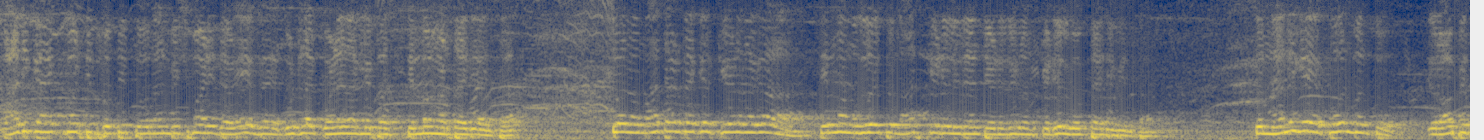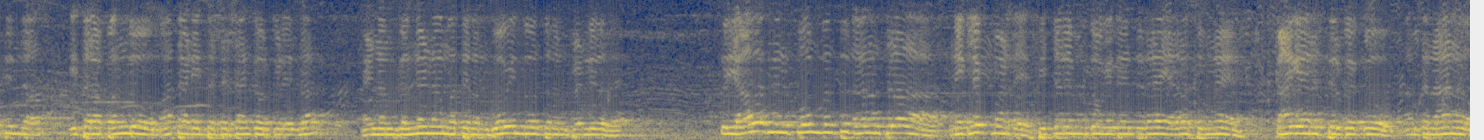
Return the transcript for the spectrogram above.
ರಾಧಿಕಾ ಆಕ್ಟ್ ಮಾಡ್ತಿದ್ದು ಗೊತ್ತಿತ್ತು? ನಾನು ವಿಶ್ ಮಾಡಿದ್ದೇವೆ ಗುಡ್ ಲಕ್ ಒಳ್ಳೇದಾಗಲಿ ಫಸ್ಟ್ ಸಿನಿಮಾ ಮಾಡ್ತಾ ಇದೀಯ ಅಂತ. ಸೊ ನಾವು ಮಾತಾಡ್ಬೇಕಾದ್ರೆ ಕೇಳಿದಾಗ, ಸಿನಿಮಾ ಮುಗಿದೋಯ್ತು ಲಾಸ್ಟ್ ಸ್ಕೆಡ್ಯೂಲ್ ಇದೆ ಅಂತ ಹೇಳಿದ್ರು ನಮ್ಮ ಸ್ಕೆಡ್ಯೂಲ್ಗೆ ಹೋಗ್ತಾ ಇದ್ದೀವಿ ಅಂತ. ಸೊ ನನಗೆ ಫೋನ್ ಬಂತು, ಇವ್ರ ಆಫೀಸಿಂದ ಈ ಥರ ಬಂದು ಮಾತಾಡಿ ಅಂತ ಶಶಾಂಕ್ ಅವ್ರ ಕಡೆಯಿಂದ. ಆ್ಯಂಡ್ ನಮ್ಮ ಗಂಗಣ್ಣ ಮತ್ತು ನಮ್ಮ ಗೋವಿಂದು ಅಂತ ನಮ್ಮ ಫ್ರೆಂಡ್ ಇದ್ದಾರೆ ಸೊ ಯಾವಾಗ ನನಗೆ ಫೋನ್ ಬಂತು ನಾನೊಂದ್ಸಲ ನೆಗ್ಲೆಕ್ಟ್ ಮಾಡಿದೆ. ಪಿಕ್ಚರೇ ಮುಗ್ದೋಗಿದೆ ಅಂತಂದರೆ ಯಾರೋ ಸುಮ್ಮನೆ ಕಾಗೆ ಹಾರಿಸ್ತಿರ್ಬೇಕು ಅಂತ ನಾನು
